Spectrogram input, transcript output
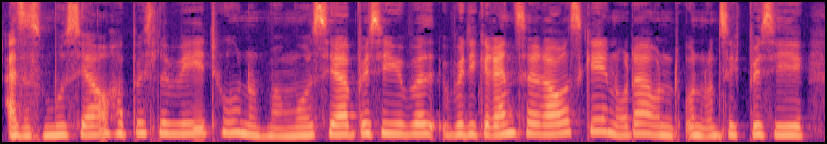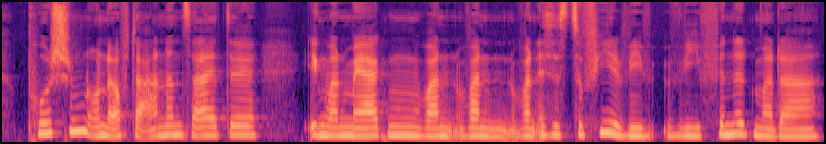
Also es muss ja auch ein bisschen wehtun und man muss ja ein bisschen über, über die Grenze rausgehen, oder? Und, und, und sich ein bisschen pushen und auf der anderen Seite irgendwann merken, wann, wann, wann ist es zu viel? Wie, wie findet man da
